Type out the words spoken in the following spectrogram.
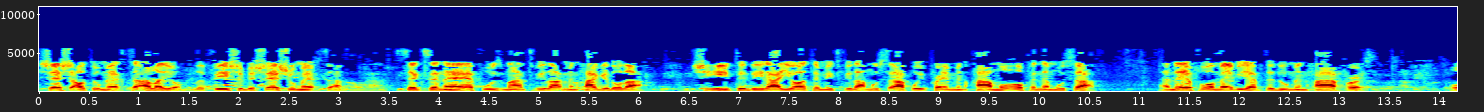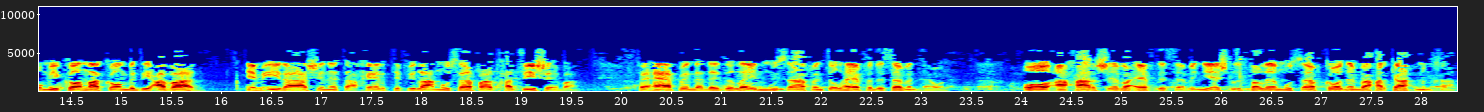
שש שעות ומחצה על היום. לפי שבשש ומחצה, six and a half הוא זמן תפילת מנחה גדולה. שהיא תדירה יותר מתפילה מוסף. We pray מנחה more often than מוסף. And therefore maybe you have to do מנחה first. ומכל מקום בדיעבד, Im ira shenetacher tefillah musaf ad chatzi sheva. If it happened that they delayed musaf until half of the seventh hour, or ahar Shiva after seven, yesh l'paleh musaf kodem v'ahar kach mincha.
